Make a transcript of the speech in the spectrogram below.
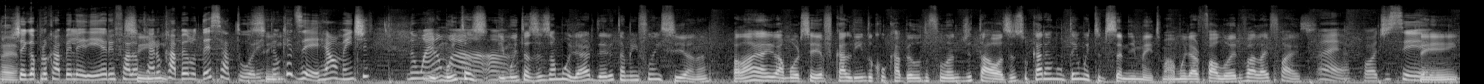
É. Chega pro cabeleireiro e fala, Sim. eu quero o cabelo desse ator. Sim. Então, quer dizer, realmente não é e, uma... muitas, ah, e muitas vezes a mulher dele também influencia, né? Falar, "Ai, amor, você ia ficar lindo com o cabelo do fulano de tal. Às vezes o cara não tem muito discernimento, mas a mulher falou, ele vai lá e faz. É, pode ser. Tem.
